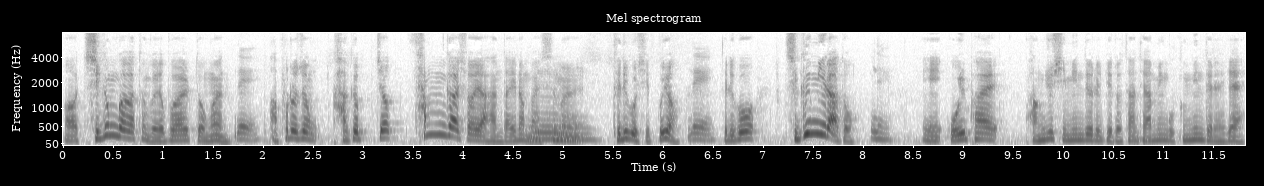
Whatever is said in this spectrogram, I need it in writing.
어, 지금과 같은 외부 활동은 네, 앞으로 좀 가급적 삼가셔야 한다 이런 말씀을 음. 드리고 싶고요. 네, 그리고 지금이라도 네, 이5.18 광주 시민들을 비롯한 대한민국 국민들에게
